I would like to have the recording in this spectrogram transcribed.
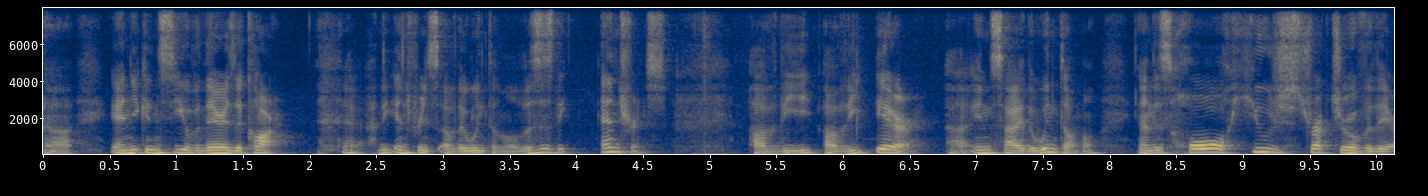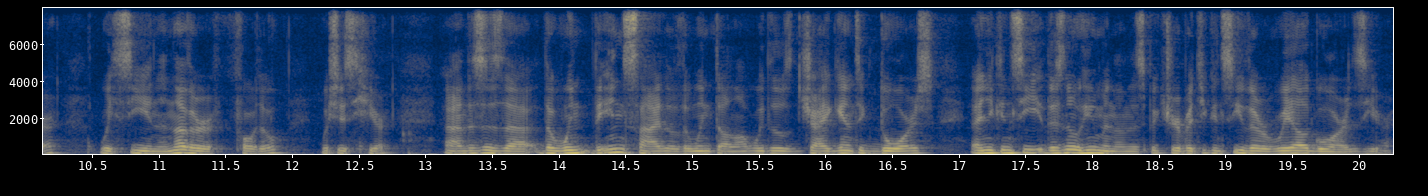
Uh, and you can see over there is a car at the entrance of the wind tunnel. This is the entrance of the, of the air uh, inside the wind tunnel. And this whole huge structure over there, we see in another photo, which is here, Uh, this is the the wind, the inside of the wind tunnel with those gigantic doors, and you can see there's no human on this picture, but you can see the rail guards here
